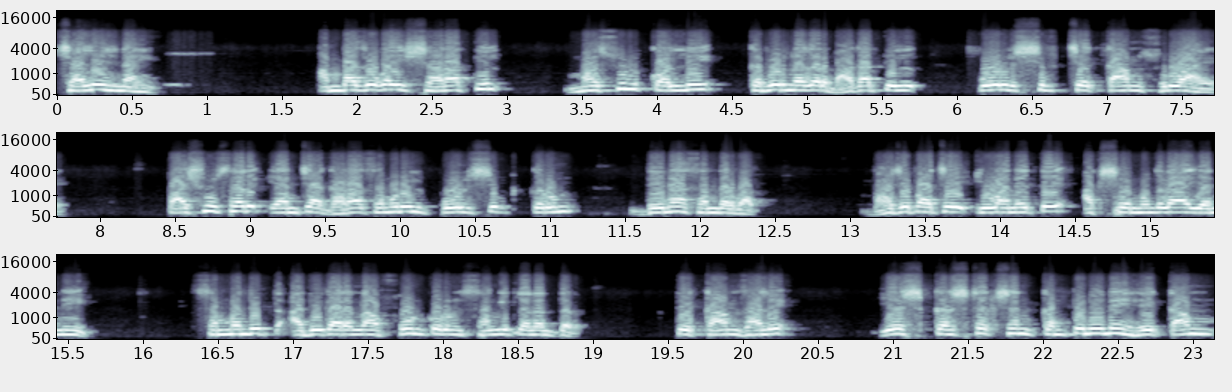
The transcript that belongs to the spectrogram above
चॅलेंज नाही. अंबाजोगाई शहरातील महसूल कॉलनी कबीरनगर भागातील पोल शिफ्टचे काम सुरू आहे. पाशु सर यांच्या घरासमोरील पोल शिफ्ट करून देण्यासंदर्भात भाजपाचे युवा नेते अक्षय मुंदडा यांनी संबंधित अधिकाऱ्यांना फोन करून सांगितल्यानंतर ते काम झाले. यश कन्स्ट्रक्शन कंपनीने हे काम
